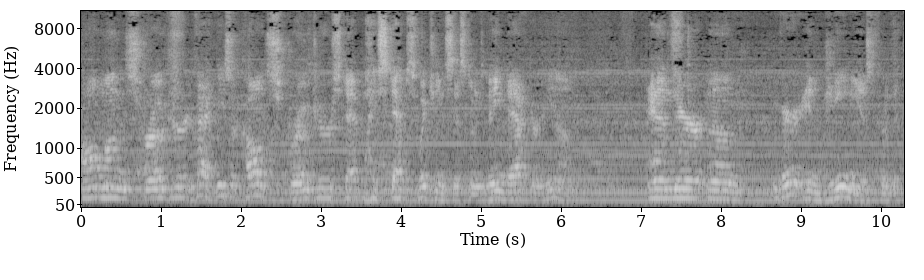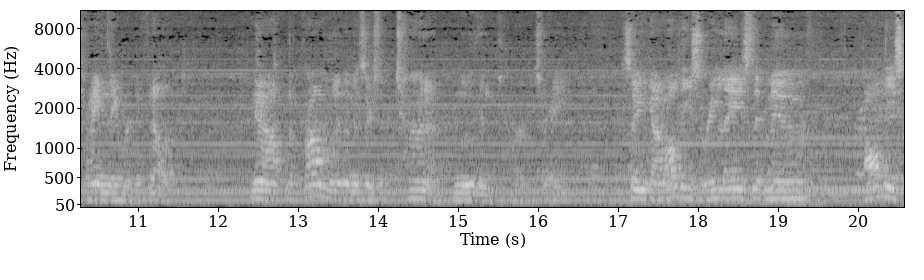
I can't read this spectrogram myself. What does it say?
Almon Strowger, in fact these are called Strowger step-by-step switching systems named after him. And they're um, very ingenious for the time they were developed. Now, the problem with them is there's a ton of moving parts, right? So you got all these relays that move, all these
